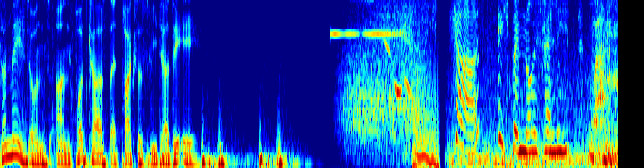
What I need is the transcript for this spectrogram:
Dann mailt uns an podcast.praxisvita.de. Schatz, ich bin neu verliebt. Was?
